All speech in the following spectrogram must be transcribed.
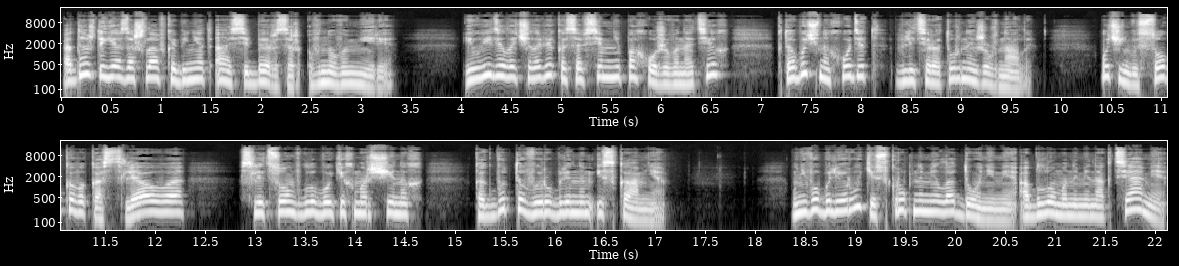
Однажды я зашла в кабинет Аси Берзер в «Новом мире» и увидела человека, совсем не похожего на тех, кто обычно ходит в литературные журналы. Очень высокого, костлявого, с лицом в глубоких морщинах, как будто вырубленным из камня. У него были руки с крупными ладонями, обломанными ногтями,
